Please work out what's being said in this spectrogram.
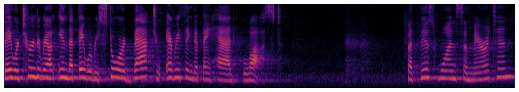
they were turned around in that they were restored back to everything that they had lost. But this one Samaritan,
